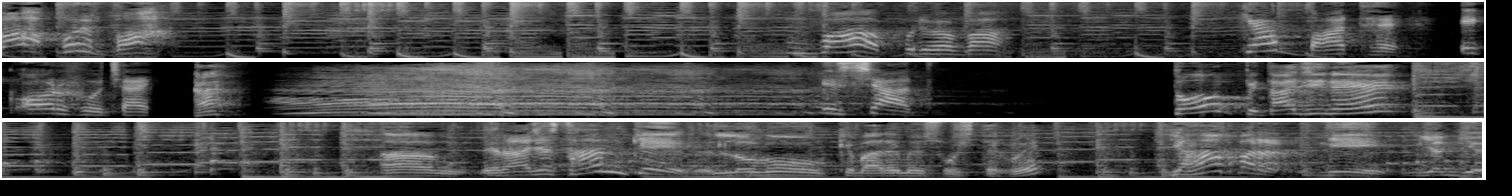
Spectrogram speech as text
वाह पर वाह। वाह पूर्वा वाह। क्या बात है एक और हो जाए। इरशाद। तो पिताजी ने राजस्थान के लोगों के बारे में सोचते हुए यहाँ पर ये यज्ञ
